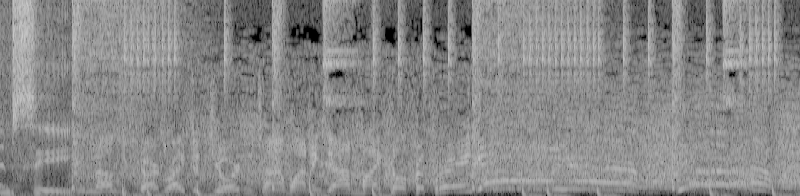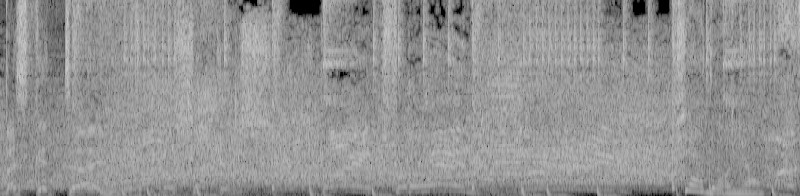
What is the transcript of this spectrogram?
RMC. Inbound the card right to Jordan. Time winding down. Michael for three. Yeah! Yeah! Yeah! Basket time. Final seconds. Bryant for the win. Pierre Dorian.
